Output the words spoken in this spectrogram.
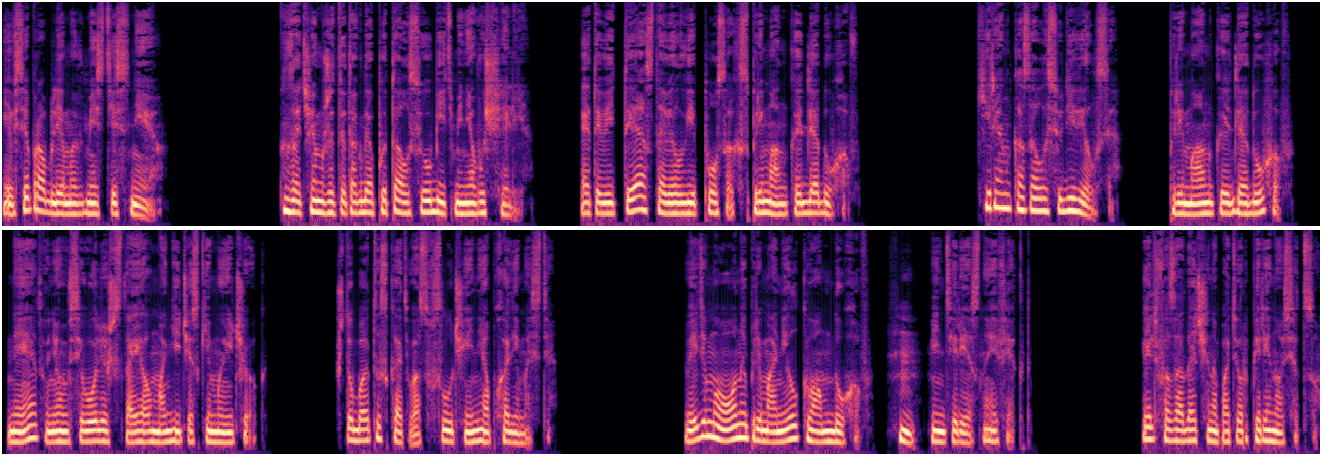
И все проблемы вместе с нею. Зачем же ты тогда пытался убить меня в ущелье? Это ведь ты оставил вип-посох с приманкой для духов. Кириан, казалось, удивился. Приманкой для духов? Нет, в нем всего лишь стоял магический маячок, чтобы отыскать вас в случае необходимости. Видимо, он и приманил к вам духов. Хм, интересный эффект. Эльф озадаченно потер переносицу.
